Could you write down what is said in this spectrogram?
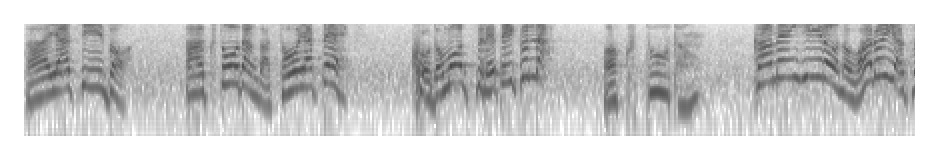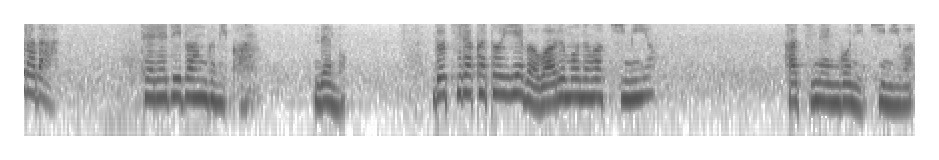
怪しいぞ。悪党団がそうやって子供を連れて行くんだ。悪党団？仮面ヒーローの悪い奴らだ。テレビ番組か。でもどちらかといえば悪者は君よ。8年後に君は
